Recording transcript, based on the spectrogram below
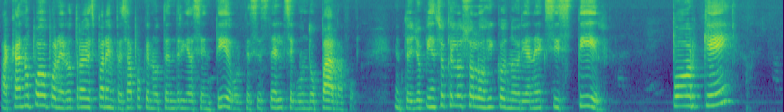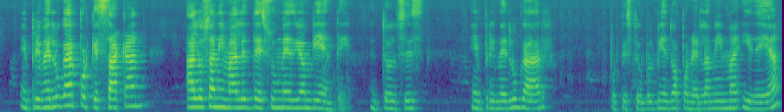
Acá no puedo poner otra vez para empezar porque no tendría sentido, porque ese es el segundo párrafo. Entonces yo pienso que los zoológicos no deberían existir porque, en primer lugar, porque sacan a los animales de su medio ambiente. Entonces, en primer lugar, porque estoy volviendo a poner la misma idea,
